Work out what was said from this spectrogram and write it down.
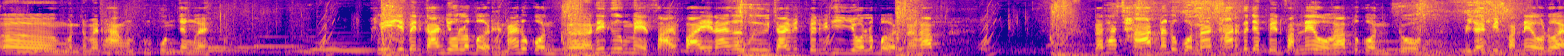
เออเหมือนทำไมทางมันคุ้นๆจังเลยคลีจะเป็นการโยนระเบิดเห็นไหมทุกคน เออ นี่คือเมดสายไฟนะก็คือใช้เป็นวิธีโยนระเบิดนะครับ แล้วถ้าชาร์จนะทุกคนนะชาร์จก็จะเป็นฟันเนลครับ ทุกคนดูมีใช้ฟินฟันเนลด้วย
